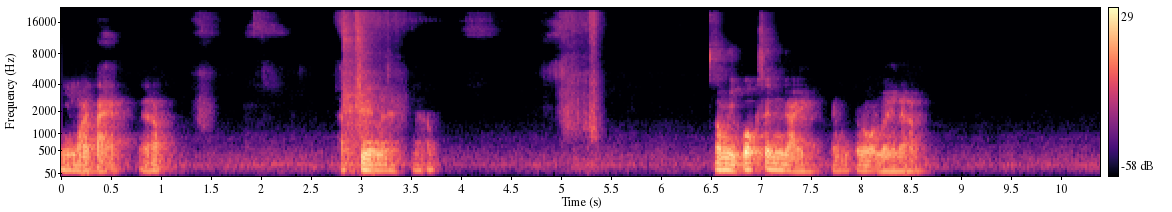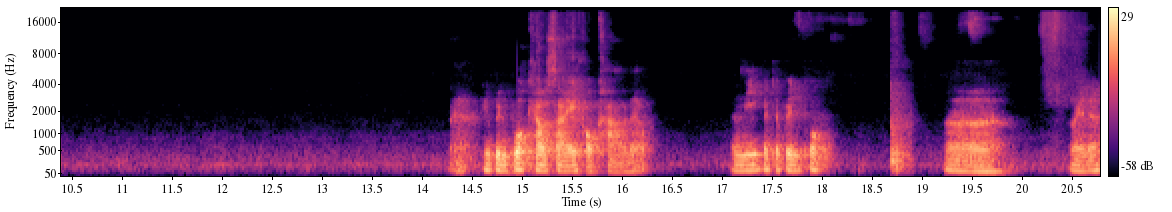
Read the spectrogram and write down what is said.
มีรอยแตกนะครับชัดเจนเลยนะครับก็มีพวกเส้นใหญ่เต็มไปหมดเลยนะครับ อ่านี่เป็นพวกแคลไซต์ขาวๆนะครับ อันนี้ก็จะเป็นพวกอ่าอะไรนะ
